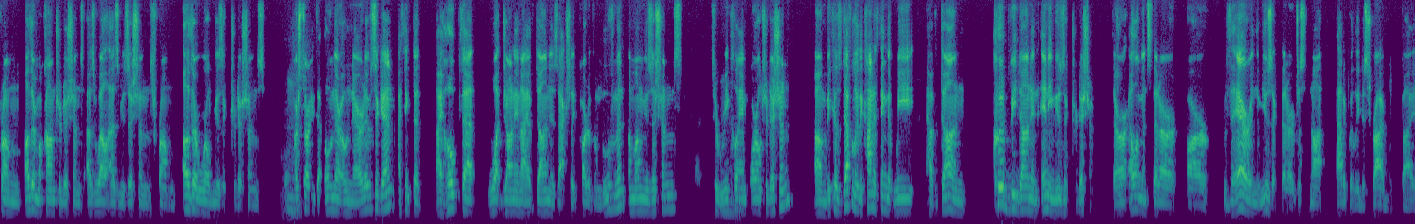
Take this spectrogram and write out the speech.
from other Maqam traditions, as well as musicians from other world music traditions, mm-hmm. are starting to own their own narratives again. I think that I hope that what Johnny and I have done is actually part of a movement among musicians to mm-hmm. reclaim oral tradition um, because definitely the kind of thing that we have done could be done in any music tradition. There are elements that are are there in the music that are just not adequately described by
